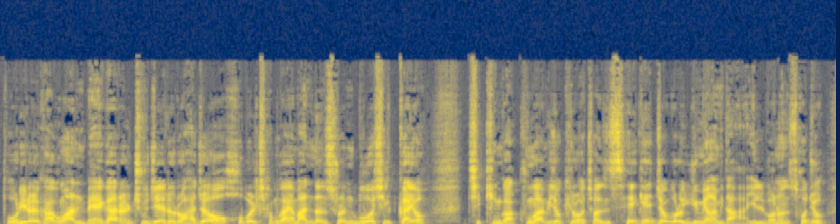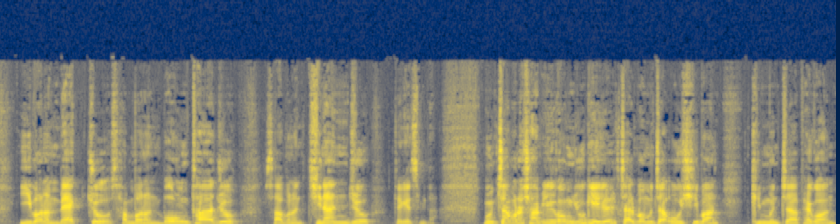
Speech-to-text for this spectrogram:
보리를 가공한 메가를 주재료로 하죠. 호불 첨가해 만든 술은 무엇일까요? 치킨과 궁합이 좋기로 전 세계적으로 유명합니다. 1번은 소주, 2번은 맥주, 3번은 몽타주, 4번은 진안주 되겠습니다. 문자번호 샵 1061, 짧은 문자 50원, 긴 문자 100원,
